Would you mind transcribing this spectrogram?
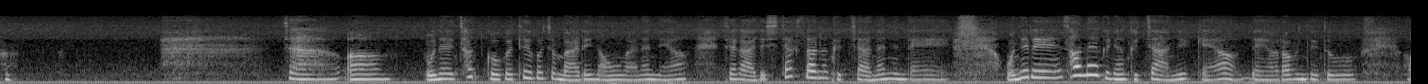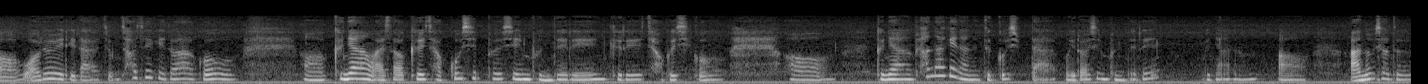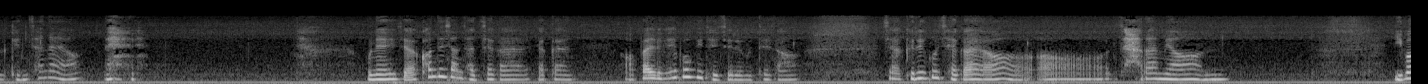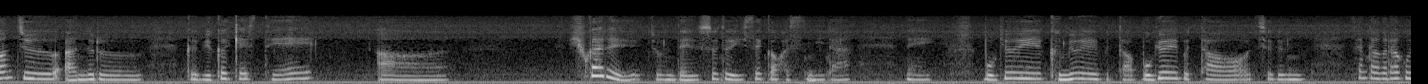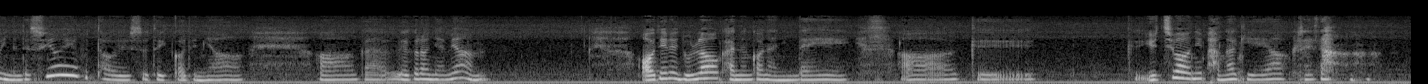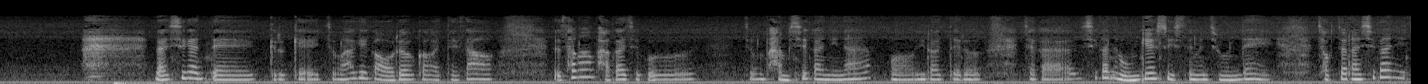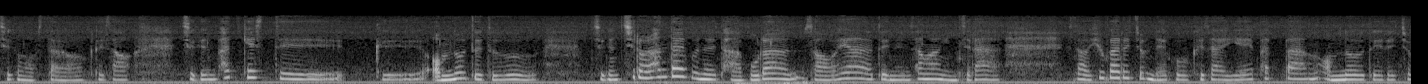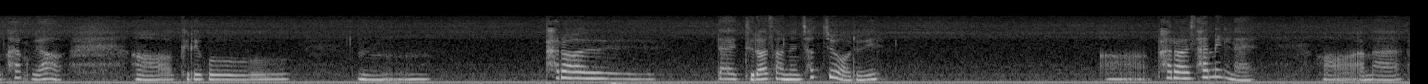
자, 어, 오늘 첫 곡을 틀고 좀 말이 너무 많았네요. 제가 아직 시작선은 긋지 않았는데, 오늘은 선을 그냥 긋지 않을게요. 네, 여러분들도 어, 월요일이라 좀 처지기도 하고, 어, 그냥 와서 글 적고 싶으신 분들은 글을 적으시고, 어, 그냥 편하게 나는 듣고 싶다, 뭐 이러신 분들은 그냥, 어, 안 오셔도 괜찮아요. 네. 오늘 이제 컨디션 자체가 약간 어, 빨리 회복이 되지를 못해서 자 그리고 제가요 어, 잘하면 이번 주 안으로 그 뮤클캐스트에 어, 휴가를 좀 낼 수도 있을 것 같습니다. 네 목요일 금요일부터 목요일부터 지금 생각을 하고 있는데 수요일부터일 수도 있거든요. 어, 그러니까 왜 그러냐면 어디를 놀러 가는 건 아닌데, 어, 그, 그 유치원이 방학이에요. 그래서, 낮 시간대 그렇게 좀 하기가 어려울 것 같아서, 상황 봐가지고, 좀 밤 시간이나, 뭐, 이럴 때로 제가 시간을 옮길 수 있으면 좋은데, 적절한 시간이 지금 없어요. 그래서 지금 팟캐스트 그 업로드도 지금 7월 한 달분을 다 몰아서 해야 되는 상황인지라 그래서 휴가를 좀 내고 그 사이에 팟빵 업로드를 좀 하고요. 어, 그리고 음, 8월 달 들어서는 첫 주 월요일 어, 8월 3일 날 어, 아마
